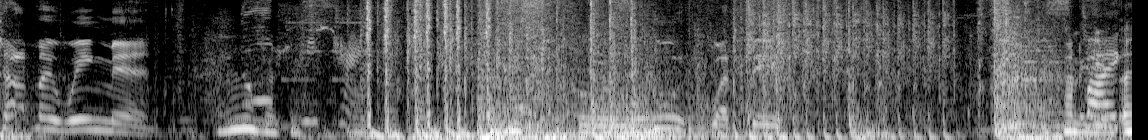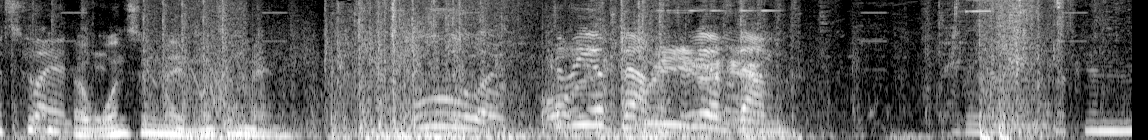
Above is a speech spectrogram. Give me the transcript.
Shot my wingman. I don't know if I should Good, what they. kind of Spike. Uh, one's in main, one's in main. Ooh, three of them, three of them. fucking.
